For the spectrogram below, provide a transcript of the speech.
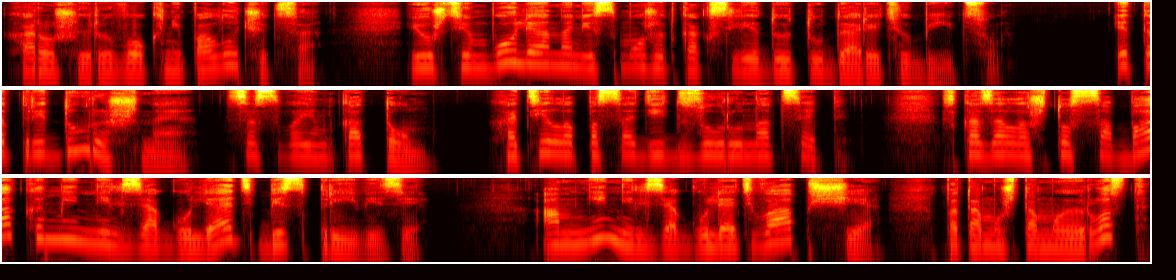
Хороший рывок не получится, и уж тем более она не сможет как следует ударить убийцу. Эта придурочная со своим котом хотела посадить Зуру на цепь. Сказала, что с собаками нельзя гулять без привязи. А мне нельзя гулять вообще, потому что мой рост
